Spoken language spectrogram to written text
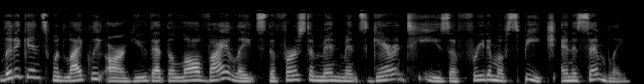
litigants would likely argue that the law violates the First Amendment's guarantees of freedom of speech and assembly.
